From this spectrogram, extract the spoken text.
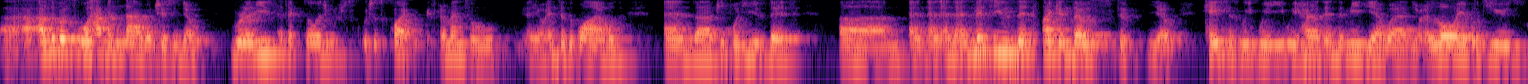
uh, as opposed to what happened now, which is you know released a technology which, which is quite experimental, you know, into the wild, and uh, people used it um, and, and and misused it, like in those sort of, you know cases we, we, we heard in the media where you know, a lawyer would use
